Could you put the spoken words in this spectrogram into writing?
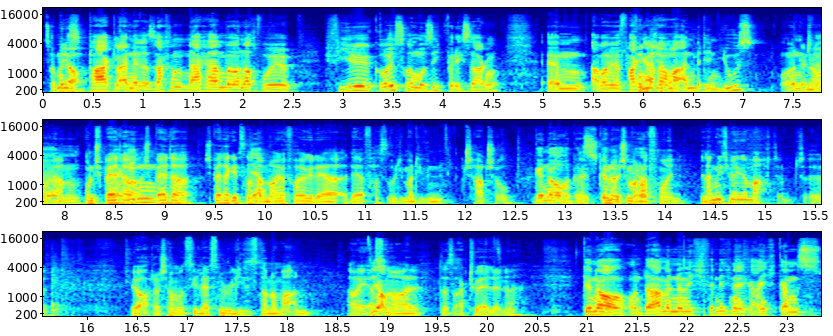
Zumindest ja. ein paar kleinere Sachen. Nachher haben wir auch noch wohl viel größere Musik, würde ich sagen. Ähm, aber wir fangen Find einfach mal an mit den News. Und, genau, ähm, ja. und später, ging, später, später gibt es noch ja. eine neue Folge der, der fast ultimativen Chartshow. Genau, also, das könnt ihr euch mal ja. freuen. Lang nicht mehr gemacht. Und äh, ja, da schauen wir uns die letzten Releases dann nochmal an. Aber erstmal das Aktuelle, ne? Genau, und da haben wir nämlich, finde ich, nämlich eigentlich ganz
